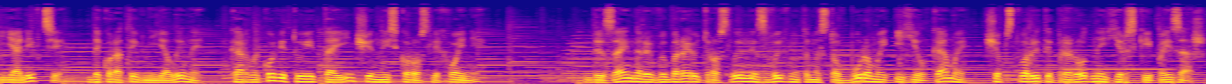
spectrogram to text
ялівці, декоративні ялини, карликові туї та інші низькорослі хвойні. Дизайнери вибирають рослини з вигнутими стовбурами і гілками, щоб створити природний гірський пейзаж.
